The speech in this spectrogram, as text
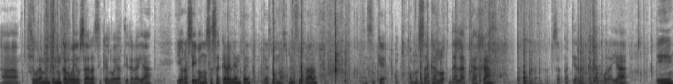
ah, seguramente nunca lo voy a usar, así que lo voy a tirar allá. Y ahora sí, vamos a sacar el lente, que es lo más principal. Así que vamos a sacarlo de la caja. Vamos a patear la caja por allá. Y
